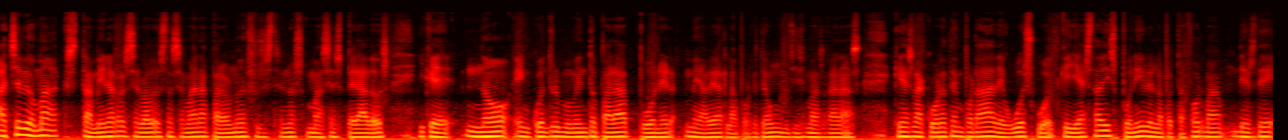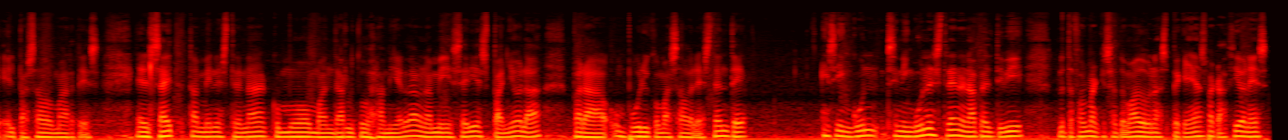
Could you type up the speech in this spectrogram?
HBO Max también ha reservado esta semana para uno de sus estrenos más esperados y que no encuentro el momento para ponerme a verla porque tengo muchísimas ganas, que es la cuarta temporada de Westworld que ya está disponible en la plataforma desde el pasado martes. El site también estrena Cómo mandarlo todo a la mierda, una miniserie española para un público más adolescente y sin ningún, sin ningún estreno en Apple TV, plataforma que se ha tomado unas pequeñas vacaciones,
